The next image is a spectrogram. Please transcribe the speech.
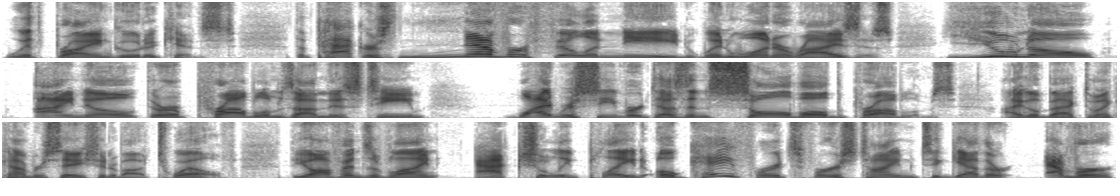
with Brian Gutekunst. The Packers never fill a need when one arises. You know, I know there are problems on this team. Wide receiver doesn't solve all the problems. I go back to my conversation about 12. The offensive line actually played okay for its first time together ever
